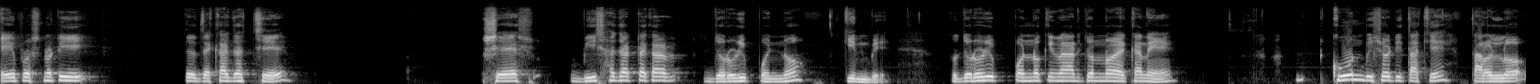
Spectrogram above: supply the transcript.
এই প্রশ্নটিতে দেখা যাচ্ছে, সে বিশ হাজার টাকার জরুরি পণ্য কিনবে। তো জরুরি পণ্য কেনার জন্য এখানে কোন বিষয়টি তাকে তারল্য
